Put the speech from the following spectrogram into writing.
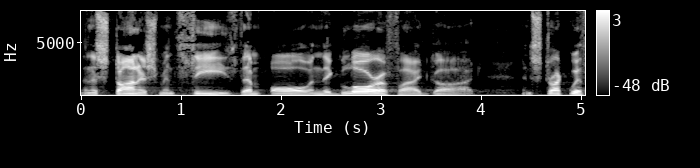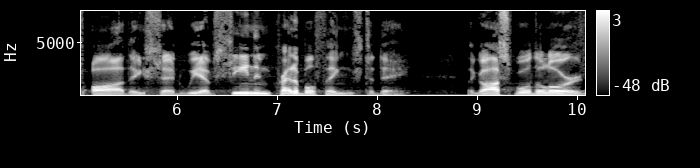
Then astonishment seized them all, and they glorified God and struck with awe, they said, We have seen incredible things today. The gospel of the Lord.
